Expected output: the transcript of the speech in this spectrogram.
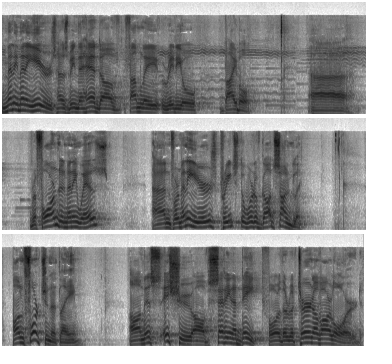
many, many years has been the head of Family Radio Bible. Uh, reformed in many ways, and for many years preached the Word of God soundly. Unfortunately, on this issue of setting a date for the return of our Lord,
